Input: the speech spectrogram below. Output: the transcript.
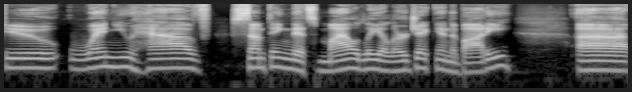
to when you have something that's mildly allergic in the body uh,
